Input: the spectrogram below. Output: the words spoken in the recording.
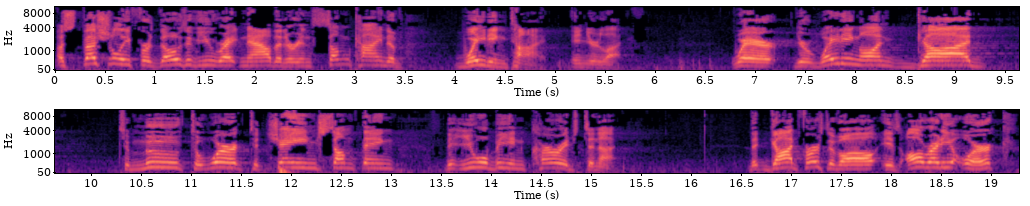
especially for those of you right now that are in some kind of waiting time in your life, where you're waiting on God to move, to work, to change something, that you will be encouraged tonight. That God, first of all, is already at work,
